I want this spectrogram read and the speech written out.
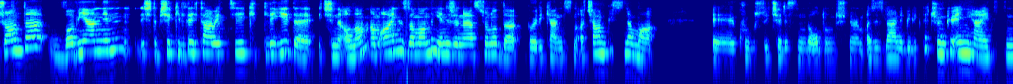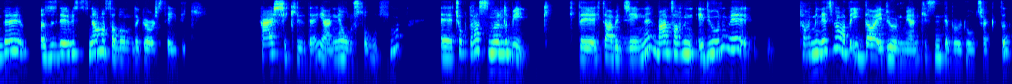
Şu anda Vivienne'nin işte bir şekilde hitap ettiği kitleyi de içine alan ama aynı zamanda yeni jenerasyona da böyle kendisini açan bir sinema e, kurgusu içerisinde olduğunu düşünüyorum Azizlerle birlikte. Çünkü en nihayetinde Azizleri bir sinema salonunda görseydik her şekilde yani ne olursa olsun e, çok daha sınırlı bir kitleye hitap edeceğini ben tahmin ediyorum ve tahmin etmem hatta iddia ediyorum yani kesinlikle böyle olacaktı.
